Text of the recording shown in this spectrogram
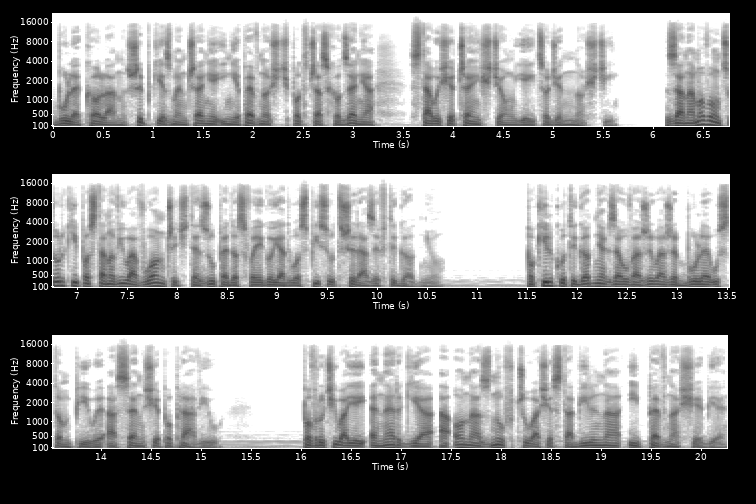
Bóle kolan, szybkie zmęczenie i niepewność podczas chodzenia stały się częścią jej codzienności. Za namową córki postanowiła włączyć tę zupę do swojego jadłospisu trzy razy w tygodniu. Po kilku tygodniach zauważyła, że bóle ustąpiły, a sen się poprawił. Powróciła jej energia, a ona znów czuła się stabilna i pewna siebie.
